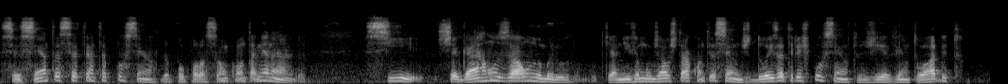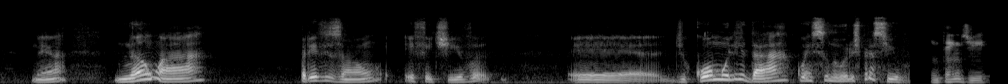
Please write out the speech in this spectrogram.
60% a 70% da população contaminada, se chegarmos ao número que a nível mundial está acontecendo, de 2 a 3% de evento óbito, né? não há previsão efetiva é, de como lidar com esse número expressivo. Entendi.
